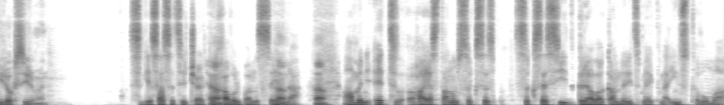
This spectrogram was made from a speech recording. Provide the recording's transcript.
իրոք սիրում են։ Ես ասացի, չէ, Հա։ գլխավոր բանը սերն է։ Հա, Ամեն այդ Հայաստանում success success-ի գրավականներից մեկն է, ինձ թվում է։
